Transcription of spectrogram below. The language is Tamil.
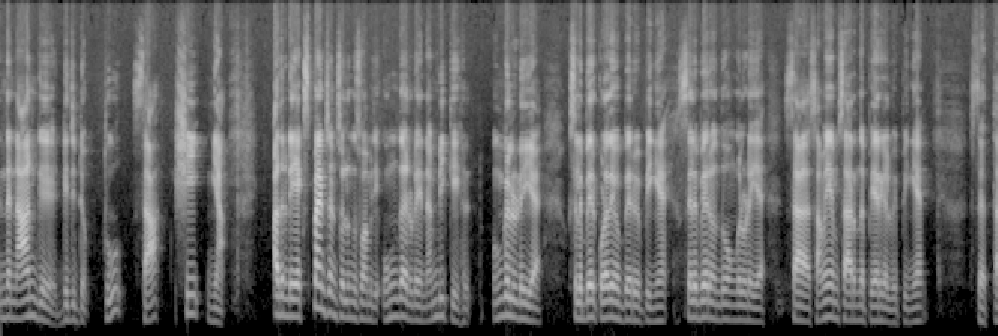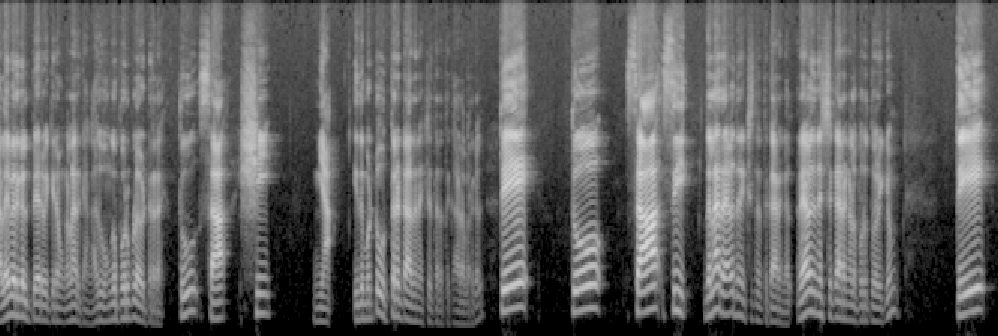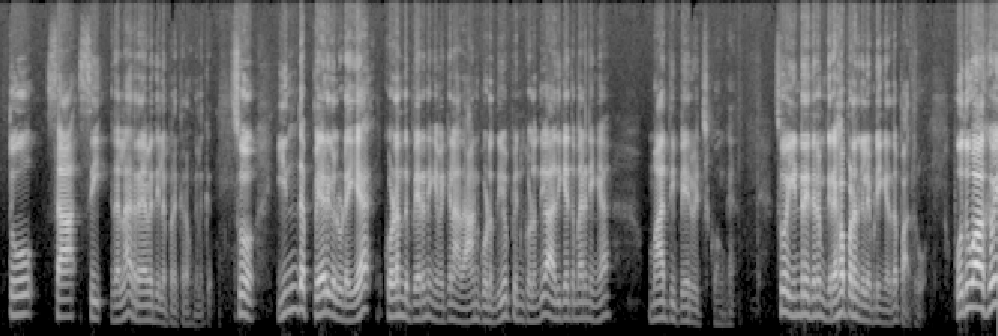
இந்த நான்கு டிஜிட்டும். து சா ஷி ஞா. அதனுடைய எக்ஸ்பேன்ஷன் சொல்லுங்கள் சுவாமிஜி. உங்களுடைய நம்பிக்கைகள். உங்களுடைய சில பேர் குலதெய்வம் பேர் வைப்பீங்க. சில பேர் வந்து உங்களுடைய ச சமயம் சார்ந்த பெயர்கள் வைப்பீங்க. ச- தலைவர்கள் பேர் வைக்கிறவங்கலாம் இருக்காங்க. அது உங்கள் பொறுப்பில் விட்டுறேன். து சா ஷி ஞா. இது மட்டும் உத்திரட்டாத நட்சத்திரத்துக்காரவர்கள். தே தோ சா சி. இதெல்லாம் ரேவதி நட்சத்திரத்துக்காரங்கள். ரேவதி நட்சத்திரக்காரங்களை பொறுத்த வரைக்கும் தே தோ சா சி. இதெல்லாம் ரேவதியில் பிறக்கிறவங்களுக்கு. ஸோ இந்த பேர்களுடைய குழந்தை பேரை நீங்கள் வைக்கலாம். அது ஆண் குழந்தையோ பெண் குழந்தையோ அதுக்கேற்ற மாதிரி நீங்கள் மாற்றி பேர் வச்சுக்கோங்க. ஸோ இன்றைய தினம் கிரக பலன்கள் எப்படிங்கிறத பார்த்துருவோம். பொதுவாகவே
